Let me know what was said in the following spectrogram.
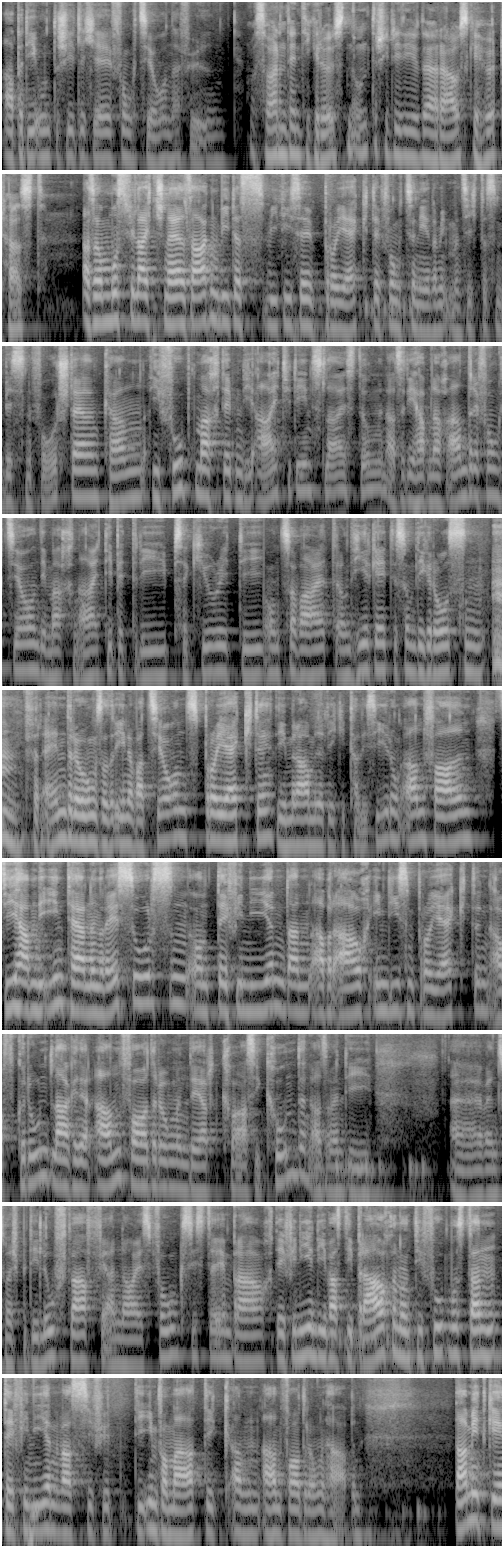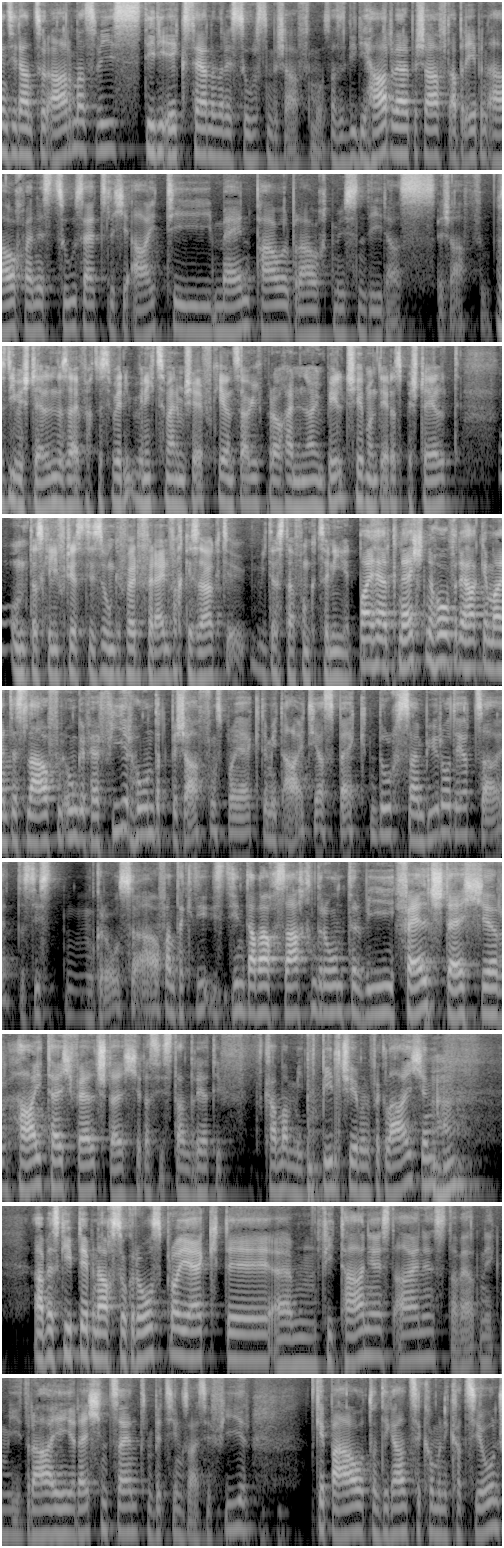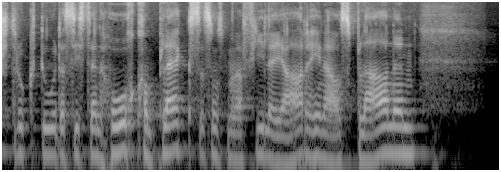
aber die unterschiedliche Funktionen erfüllen. Was waren denn die größten Unterschiede, die du da rausgehört hast? Also man muss vielleicht schnell sagen, wie, das, wie diese Projekte funktionieren, damit man sich das ein bisschen vorstellen kann. Die FUB macht eben die IT-Dienstleistungen, also die haben auch andere Funktionen, die machen IT-Betrieb, Security und so weiter. Und hier geht es um die großen Veränderungs- oder Innovationsprojekte, die im Rahmen der Digitalisierung anfallen. Sie haben die internen Ressourcen und definieren dann aber auch in diesen Projekten auf Grundlage der Anforderungen der quasi Kunden, also wenn die wenn zum Beispiel die Luftwaffe ein neues Funksystem braucht, definieren die, was die brauchen und die FUB muss dann definieren, was sie für die Informatik an Anforderungen haben. Damit gehen sie dann zur Armaswiss, die die externen Ressourcen beschaffen muss, also die die Hardware beschafft, aber eben auch, wenn es zusätzliche IT-Manpower braucht, müssen die das beschaffen. Also die bestellen das einfach, dass wenn ich zu meinem Chef gehe und sage, ich brauche einen neuen Bildschirm und der das bestellt, und das geliefert ist, ist ungefähr vereinfacht gesagt, wie das da funktioniert. Bei Herrn Knechtenhofer, der hat gemeint, es laufen ungefähr 400 Beschaffungsprojekte mit IT-Aspekten durch sein Büro derzeit. Das ist ein großer Aufwand. Da sind aber auch Sachen drunter wie Feldstecher, Hightech-Feldstecher. Das ist dann relativ, kann man mit Bildschirmen vergleichen. Aha. Aber es gibt eben auch so Großprojekte, ähm, Fitania ist eines, da werden irgendwie drei Rechenzentren beziehungsweise vier gebaut und die ganze Kommunikationsstruktur, das ist dann hochkomplex, das muss man auf viele Jahre hinaus planen.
